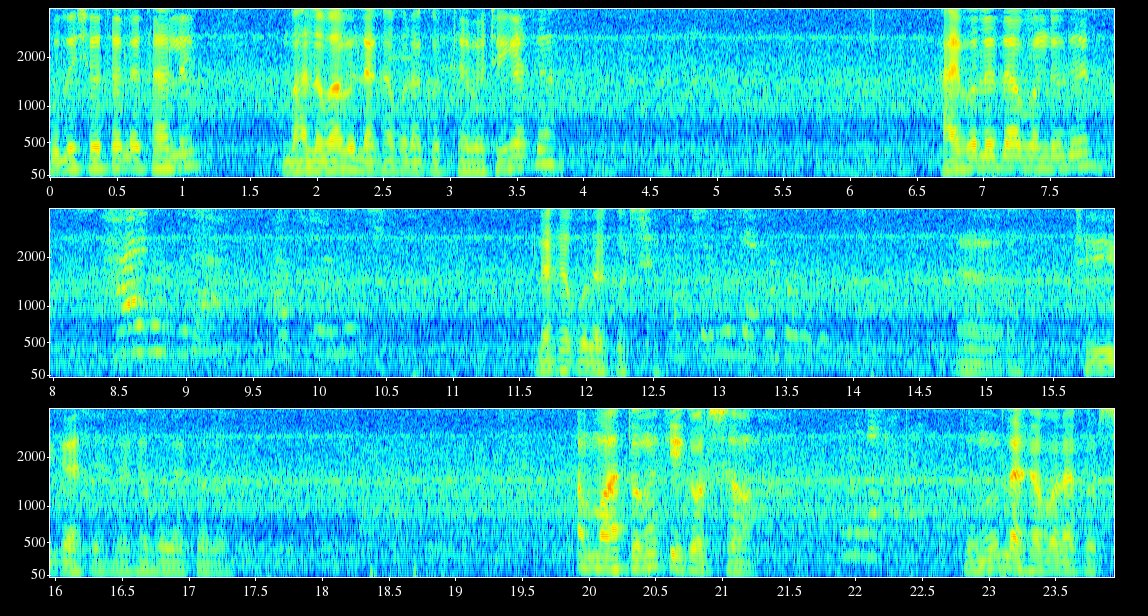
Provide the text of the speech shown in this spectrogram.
পুলিশ হতে হলে তাহলে ভালোভাবে লেখাপড়া করতে হবে ঠিক আছে? হাই বলে দাও বন্ধুদের। লেখাপড়া করছি। হ্যাঁ ঠিক আছে লেখাপড়া করো। মা তুমি কি করছ? তুমিও লেখাপড়া করছ।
